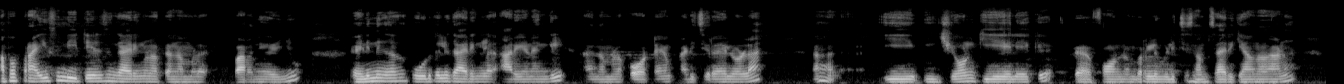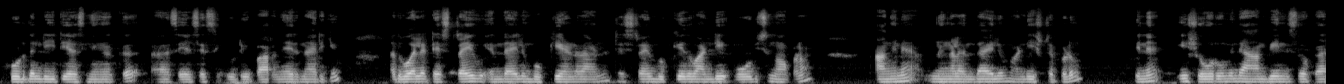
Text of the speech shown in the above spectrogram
അപ്പോൾ പ്രൈസും ഡീറ്റെയിൽസും കാര്യങ്ങളൊക്കെ നമ്മൾ പറഞ്ഞു കഴിഞ്ഞു. ഇനി നിങ്ങൾക്ക് കൂടുതൽ കാര്യങ്ങൾ അറിയണമെങ്കിൽ നമ്മൾ കോട്ടയം അടിച്ചിറയിലുള്ള ഈ ഇൻഷോൺ കിയയിലേക്ക് ഫോൺ നമ്പറിൽ വിളിച്ച് സംസാരിക്കാവുന്നതാണ്. കൂടുതൽ ഡീറ്റെയിൽസ് നിങ്ങൾക്ക് സെയിൽസ് എക്സിക്യൂട്ടീവ് പറഞ്ഞു തരുന്നതായിരിക്കും. അതുപോലെ ടെസ്റ്റ് ഡ്രൈവ് എന്തായാലും ബുക്ക് ചെയ്യേണ്ടതാണ്. ടെസ്റ്റ് ഡ്രൈവ് ബുക്ക് ചെയ്ത് വണ്ടി ഓടിച്ചു നോക്കണം. അങ്ങനെ നിങ്ങൾ എന്തായാലും വണ്ടി ഇഷ്ടപ്പെടും. പിന്നെ ഈ ഷോറൂമിന്റെ ആംബിയൻസൊക്കെ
